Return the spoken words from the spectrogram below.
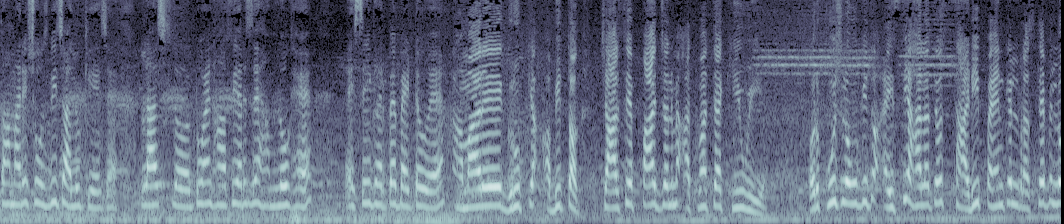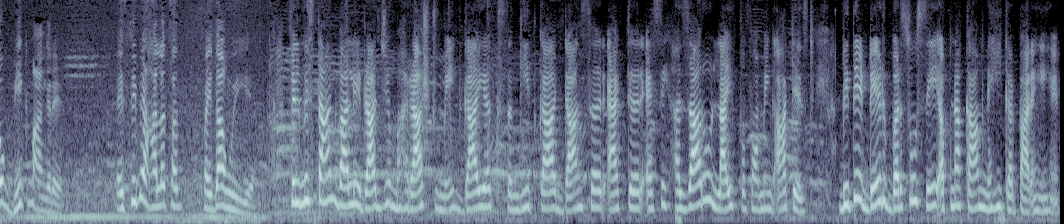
तो हमारे शोज़ भी चालू किए जाए। Last two and half year से हम लोग हैं ऐसे ही घर पे बैठे हुए हैं। हमारे ग्रुप के अभी तक चार से पाँच जन में आत्महत्या की हुई है। और कुछ लोगों की तो ऐसी हालत है वो साड़ी पहन के रास्ते पे लोग भीख मांग रहे हैं। ऐसी भी हालत पैदा हुई है। फिल्मिस्तान वाले राज्य महाराष्ट्र में गायक संगीतकार डांसर एक्टर ऐसे हज़ारों लाइव परफॉर्मिंग आर्टिस्ट बीते डेढ़ बरसों से अपना काम नहीं कर पा रहे हैं।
